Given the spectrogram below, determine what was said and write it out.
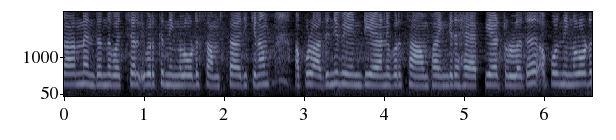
കാരണം എന്തെന്ന് വെച്ചാൽ ഇവർക്ക് നിങ്ങളോട് സംസാരിക്കണം. അപ്പോൾ അതിനു വേണ്ടിയാണ് ഇവർ ഭയങ്കര ഹാപ്പി ആയിട്ടുള്ളത്. അപ്പോൾ നിങ്ങളോട്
